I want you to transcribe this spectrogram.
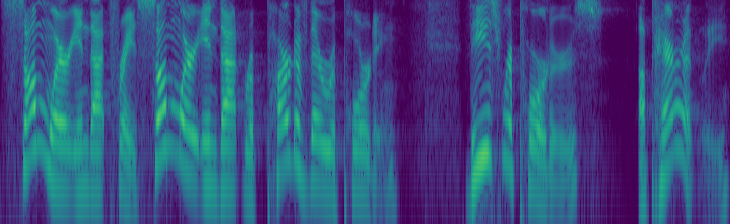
Somewhere in that phrase, somewhere in that part of their reporting, these reporters apparently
